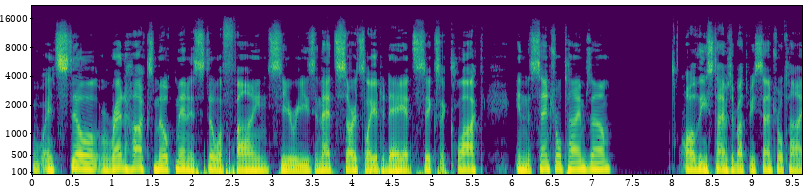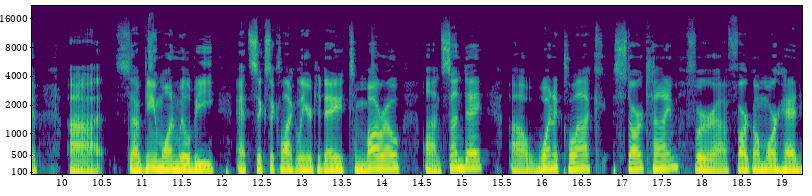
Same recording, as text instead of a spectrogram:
it's still Red Hawks Milkmen is still a fine series, and that starts later today at six o'clock in the Central Time Zone. All these times are about to be Central Time. Uh, so game one will be at six o'clock later today. Tomorrow on Sunday, uh, one o'clock start time for uh, Fargo Moorhead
